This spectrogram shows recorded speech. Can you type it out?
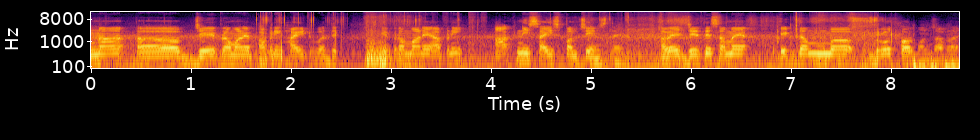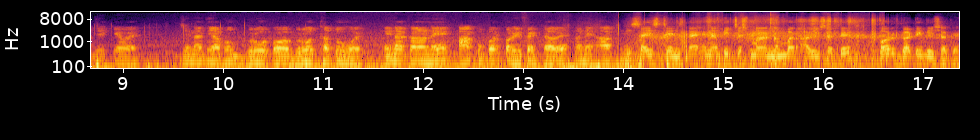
એમના જે પ્રમાણે આપણી હાઇટ વધે, એ પ્રમાણે આપણી આંખની સાઇઝ પણ ચેન્જ થાય. હવે જે તે સમયે એકદમ ગ્રોથ હોર્મોન્સ આપણા જે કહેવાય જેનાથી આપણું ગ્રો ગ્રોથ થતું હોય. એના કારણે આંખ ઉપર પર ઇફેક્ટ આવે અને આંખની સાઇઝ ચેન્જ થાય, એનાથી ચશ્માના નંબર આવી શકે ઓર ઘટી બી શકે.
